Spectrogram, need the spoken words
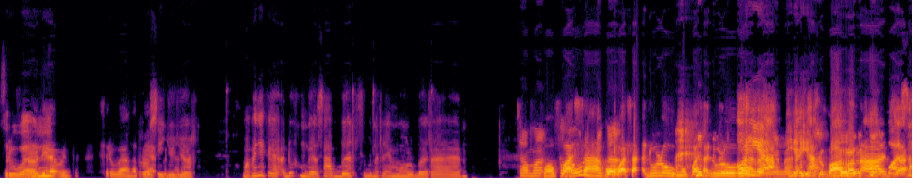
Seru banget. dia minta. Seru banget Terus ya. sih bener. jujur. Makanya kayak aduh nggak sabar sebenarnya mau lebaran. Sama Mau sahur puasa, juga. mau puasa dulu, mau puasa dulu. Oh Lebaran iya, enak. iya iya. Lebaran Mau aja. puasa.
